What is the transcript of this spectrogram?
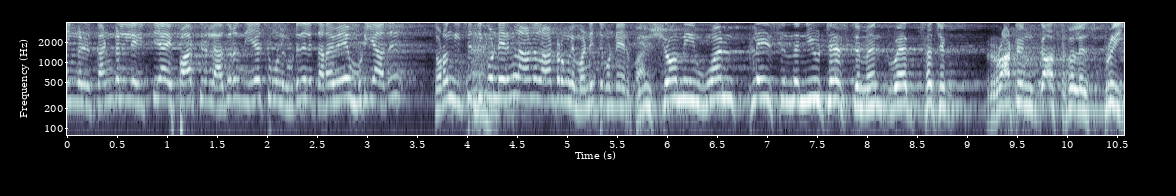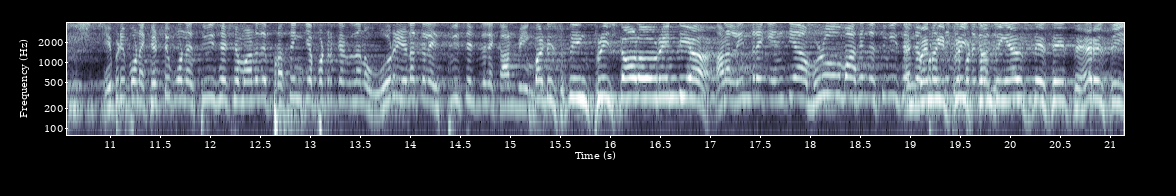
நீங்கள் கண்களிலே இச்சையாய் பார்க்கிறீர்கள் அதிலிருந்து இயேசு உங்களுக்கு விடுதலை தரவே முடியாது தொடர்ந்து இச்சித்துக் கொண்டே இருங்கள் ஆனால் ஆண்டவர் உங்களை மன்னித்துக் கொண்டே இருப்பார் You show me one place in the New Testament where such a rotten gospel is preached. இப்படி போன கெட்டு போன சுவிசேஷமானது பிரசங்கிக்கப்பட்டிருக்கிறதான ஒரு இடத்துல சுவிசேஷத்திலே காண்பீங்க But it's being preached all over India. ஆனால் இன்றைக்கு இந்தியா முழுவதுமாக இந்த And சுவிசேஷம் when we preach பிரசங்கிக்கப்படுகிறது. something else, they say it's heresy.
